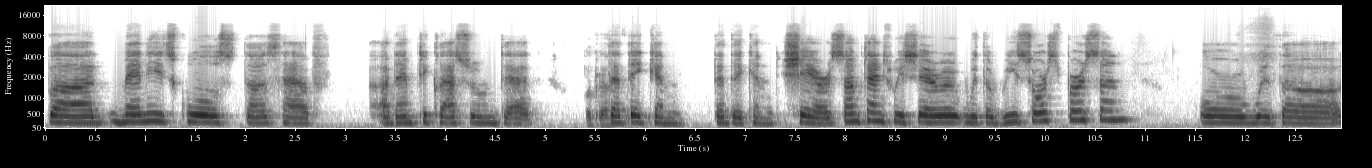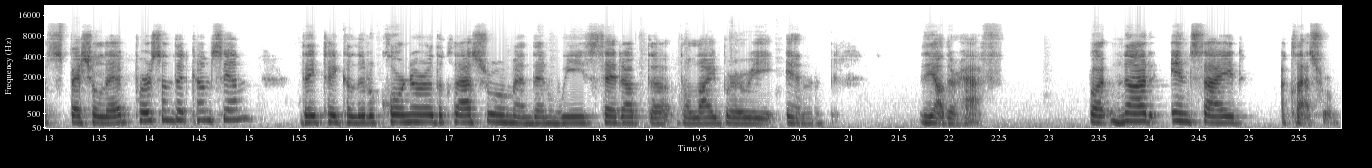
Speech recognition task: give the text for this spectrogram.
But many schools does have an empty classroom that Okay. that they can that they can share. Sometimes we share it with a resource person or with a special ed person that comes in. They take a little corner of the classroom and then we set up the, the library in the other half. But not inside a classroom,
